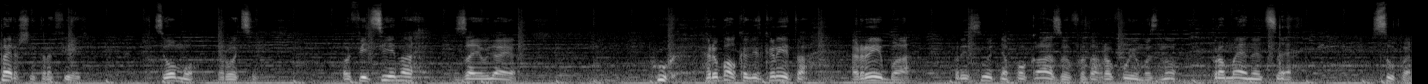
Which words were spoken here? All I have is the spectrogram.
Перший трофей в цьому році. Офіційно заявляю. Фух, рибалка відкрита, риба присутня, показую, фотографуємось. Ну, про мене це супер.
